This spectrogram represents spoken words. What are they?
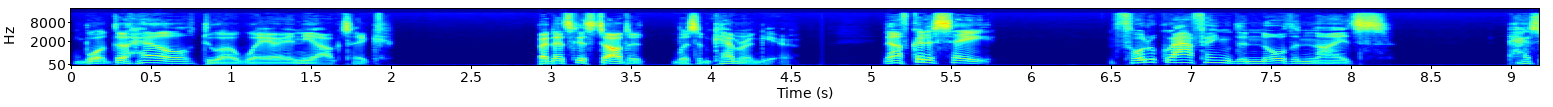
what the hell do I wear in the Arctic? But let's get started with some camera gear. Now, I've got to say, photographing the Northern Lights has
